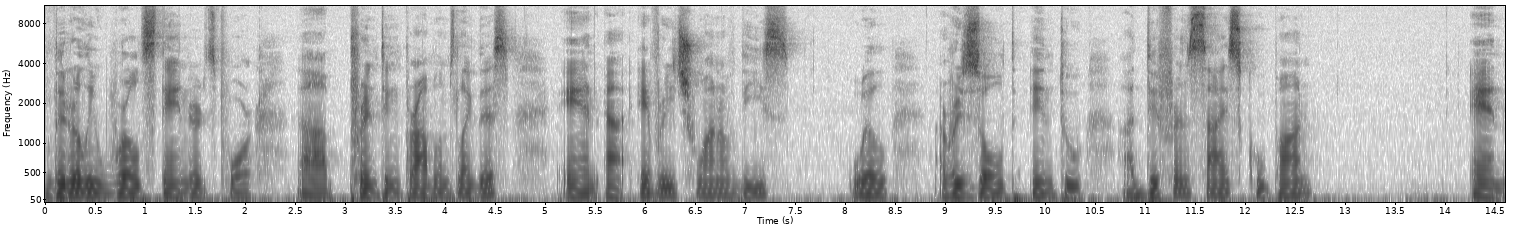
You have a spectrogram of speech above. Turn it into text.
literally world standards for uh, printing problems like this. And uh, every each one of these will result into a different size coupon and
